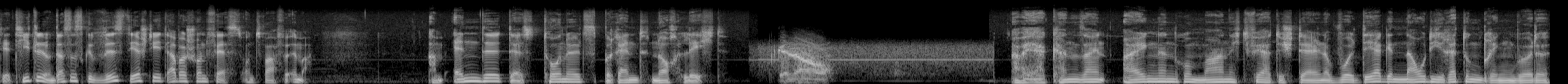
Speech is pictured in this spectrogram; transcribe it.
Der Titel, und das ist gewiss, der steht aber schon fest, und zwar für immer. Am Ende des Tunnels brennt noch Licht. Genau. Aber er kann seinen eigenen Roman nicht fertigstellen, obwohl der genau die Rettung bringen würde.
